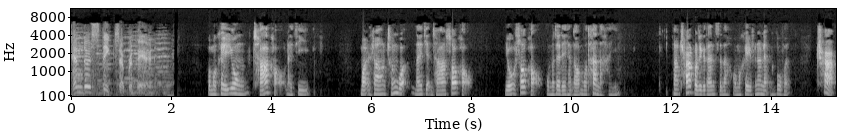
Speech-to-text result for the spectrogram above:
tender steaks are prepared. 我们可以用查烤来记忆。晚上城管来检查烧烤，由烧烤我们再联想到木炭的含义。那 charcoal 这个单词呢，我们可以分成两个部分，char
